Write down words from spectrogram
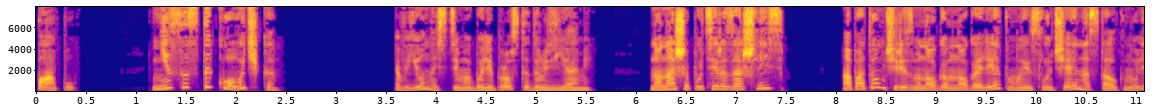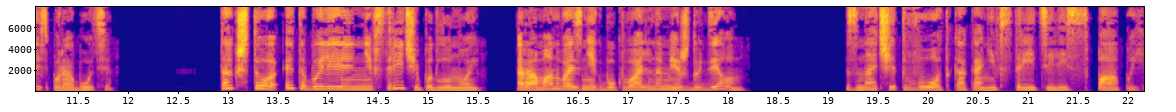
папу? Не состыковочка. В юности мы были просто друзьями, но наши пути разошлись, а потом, через много-много лет, мы случайно столкнулись по работе. Так что это были не встречи под луной. Роман возник буквально между делом. Значит, вот как они встретились с папой.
